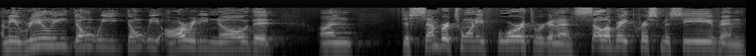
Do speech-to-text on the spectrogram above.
I mean, really? Don't we, don't we already know that on December 24th we're going to celebrate Christmas Eve and,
